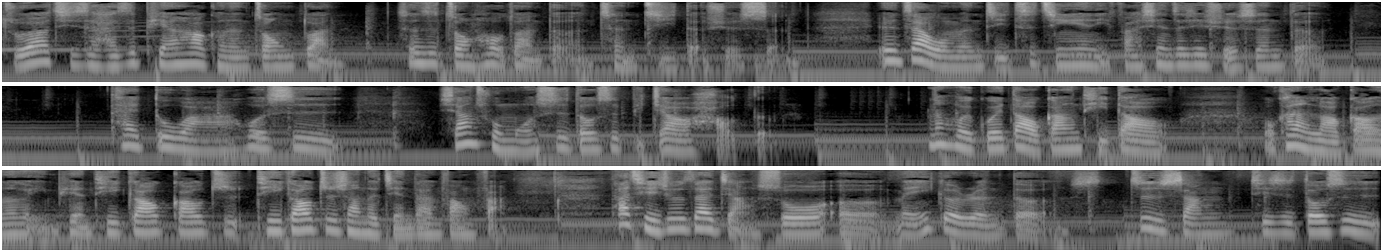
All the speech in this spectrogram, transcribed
主要其实还是偏好可能中段甚至中后段的成绩的学生，因为在我们几次经验里发现，这些学生的态度啊，或者是相处模式都是比较好的。那回归到我刚刚提到。我看老高的那个影片，提高高智提高智商的简单方法，他其实就是在讲说，呃，每一个人的智商其实都是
